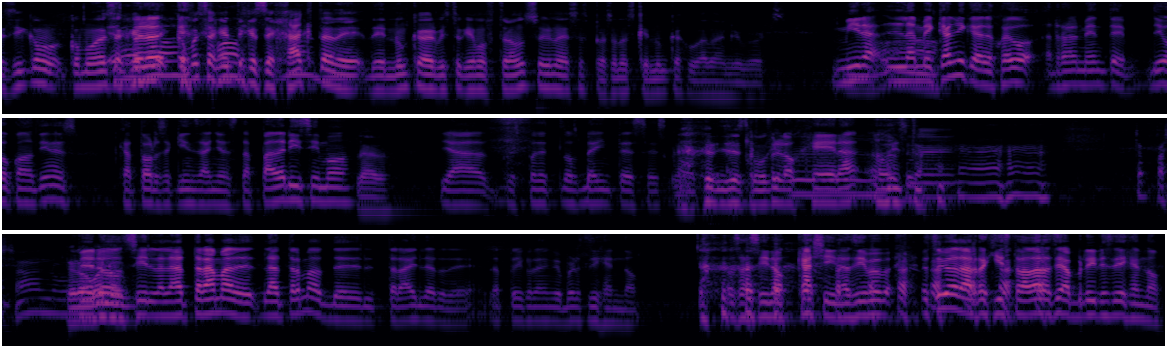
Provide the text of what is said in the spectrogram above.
Así como, como esa, Pero- gente, como esa Oh, gente que se jacta de, de nunca haber visto Game of Thrones, soy una de esas personas que nunca ha jugado Angry Birds. Mira, No. la mecánica del juego realmente, digo, cuando tienes 14, 15 años está padrísimo. Claro. Ya después de los 20 es como que, Dices como flojera. está. ¿Qué está pasando? Pero Pero, bueno. sí, la, la trama de, la trama del tráiler de la película de Angry Birds dije no. O sea, sí, no, cashing, así. Estoy viendo la registradora así abrirse y dije no.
